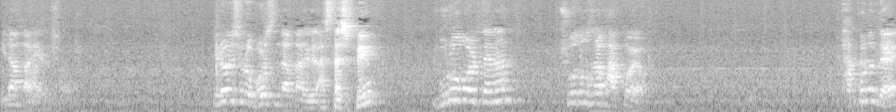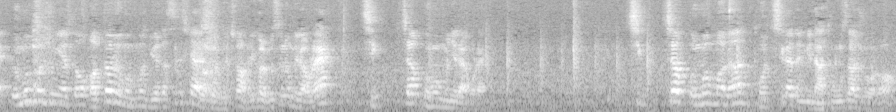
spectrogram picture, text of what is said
이란 말이에요. 그렇죠? 이런 식으로 뭘 쓴단 말이에요. 아시다시피 물어볼 때는 주어 동사를 바꿔요. 바꾸는데 의문문 중에서 어떤 의문문 위에다 쓰셔야죠. 그렇죠? 이걸 무슨 의문이라고 그래? 직접 의문문이라고 그래. 직접 의문문은 도치가 됩니다. 동사 주어로.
